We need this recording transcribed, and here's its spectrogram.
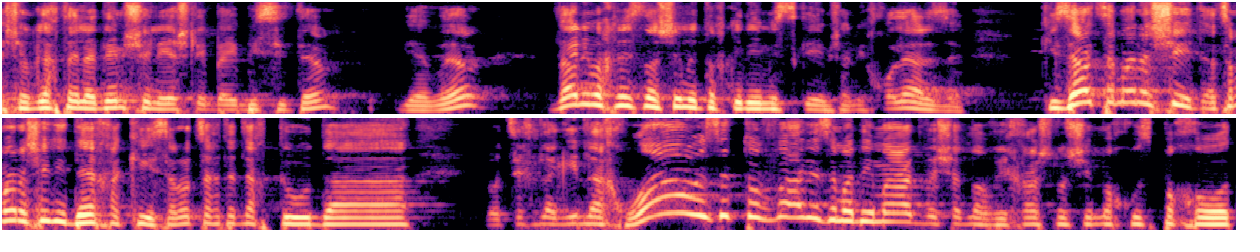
שלוקח את הילדים שלי, יש לי בייביסיטר, גבר, ואני מכניס נשים לתפקידים עסקיים, שאני חולה על זה. כי זה עצמה נשית, עצמה נשית היא דרך הכיס, אני לא צריך לתת לך תעודה, לא צריך להגיד לך וואו איזה טובה, איזה מדהימה את, ושאת מרוויחה 30% פחות.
